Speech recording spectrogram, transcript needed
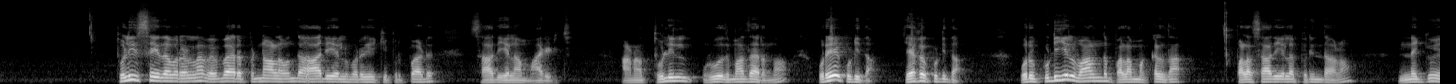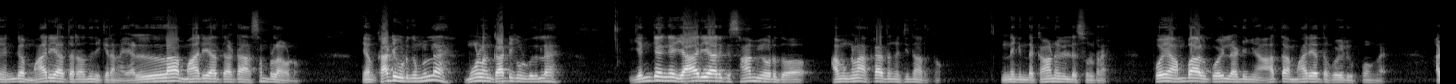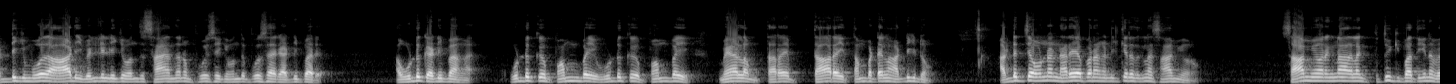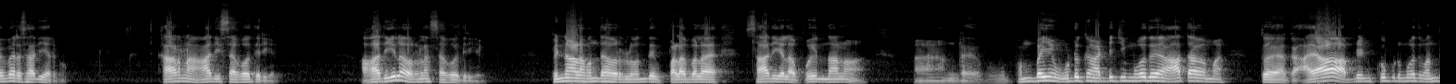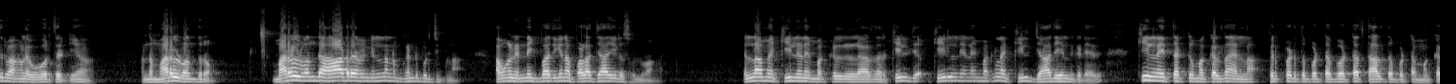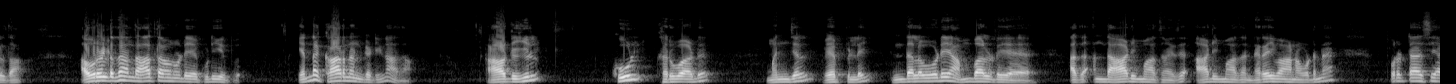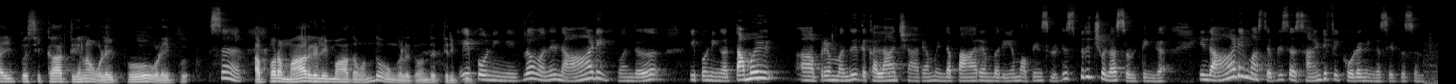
தொழில் செய்தவரெல்லாம் வெவ்வேறு பின்னால் வந்து ஆரியல் வருகைக்கு பிற்பாடு சாதியெல்லாம் மாறிடுச்சு. ஆனால் தொழில் முழுவதுமாக தான் இருந்தோம். ஒரே குடி தான் ஏக குடி தான் ஒரு குடியில் வாழ்ந்த பல மக்கள் தான் பல சாதிகளாக பிரிந்தாலும் இன்றைக்கும் எங்கே மாரியாத்தாரை வந்து நிற்கிறாங்க எல்லா மாரியாத்தாட்ட அசம்பிள் ஆகணும். என் காட்டி கொடுக்க முடியல மூலம் காட்டி கொடுக்குதுல்ல? எங்கெங்கே யார் யாருக்கு சாமி வருதோ அவங்களாம் அக்கா தங்கச்சின்னு அர்த்தம். இன்றைக்கி இந்த காணொலியில் சொல்கிறேன் போய் அம்பாள் கோயில் அடிங்க. ஆத்தா மாரியாத்தா கோயிலுக்கு போங்க. அடிக்கும் போது ஆடி வெள்ளினிக்கு வந்து சாயந்தரம் பூசைக்கு வந்து பூசாரி அடிப்பார். உடுக்கு அடிப்பாங்க. உடுக்கு பம்பை உடுக்கு பம்பை மேளம் தரை தாரை தம்பட்டையெல்லாம் அடிக்கிட்டோம். அடித்த உடனே நிறைய பேர் அங்கே நிற்கிறதுக்கெலாம் சாமி வரும். சாமி வரங்கன்னா அதெல்லாம் தூக்கி பார்த்தீங்கன்னா வெவ்வேறு சாதியாக இருக்கும். காரணம் ஆதி சகோதரிகள். ஆதியில் அவர்கள்லாம் சகோதரிகள். பின்னால் வந்து அவர்கள் வந்து பல பல சாதிகளாக போயிருந்தாலும் அங்கே பம்பையும் உடுக்கும் அடிக்கும் போது ஆத்தாவை ம- அயா அப்படின்னு கூப்பிடும்போது வந்துடுவாங்களே ஒவ்வொருத்தட்டையும் அந்த மரல் வந்துடும் மரல் வந்து ஆடுறவங்கெல்லாம் நம்ம கண்டுபிடிச்சிக்கலாம். அவங்கள இன்றைக்கி பார்த்தீங்கன்னா பல ஜாதியில் சொல்லுவாங்க. எல்லாமே கீழ்நிலை மக்கள் கீழ் கீழ்நிலை மக்கள்லாம் கீழ் ஜாதிகள்னு கிடையாது. கீழ்நிலை தட்டு மக்கள் தான் எல்லாம். பிற்படுத்தப்பட்டப்பட்ட தாழ்த்தப்பட்ட மக்கள் தான். அவர்கள்ட்ட தான் அந்த ஆத்தாவனுடைய குடியிருப்பு. என்ன காரணம்னு கேட்டிங்கன்னா அதான். ஆதியில் கூழ் கருவாடு மஞ்சள் வேப்பிள்ளை இந்த அளவோடைய அம்பாளுடைய அது அந்த ஆடி மாதம் இது ஆடி மாதம் நிறைவான உடனே புரட்டாசி ஐப்பசி கார்த்திகைலாம் உழைப்போ உழைப்பு. சார். அப்புறம் மார்கழி மாதம் வந்து உங்களுக்கு வந்து திருப்பி. இப்போ நீங்க இவ்வளோ வந்து இந்த ஆடிக்கு வந்து இப்போ நீங்க தமிழ் அப்புறம் வந்து இந்த கலாச்சாரம் இந்த பாரம்பரியம் அப்படின்னு சொல்லிட்டு ஸ்பிரிச்சுவலாக சொல்லிட்டீங்க. இந்த ஆடி மாதம் எப்படி சார் சயின்டிஃபிக்கோட நீங்க சேர்த்து சொல்லுங்க?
